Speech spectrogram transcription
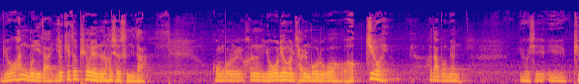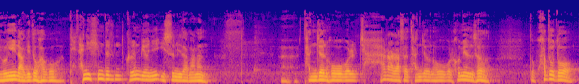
묘한 문이다. 이렇게도 표현을 하셨습니다. 공부를 하는 요령을 잘 모르고 억지로 하다 보면 이것이 병이 나기도 하고 대단히 힘든 그런 면이 있습니다만은 어, 단전 호흡을 잘 알아서 단전 호흡을 하면서 또 화두도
